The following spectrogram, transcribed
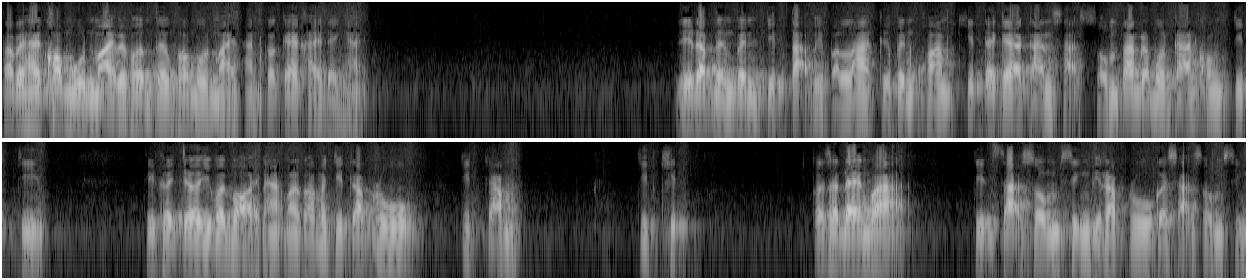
ถ้าไปให้ข้อมูลใหม่ไปเพิ่มเติมข้อมูลใหม่ท่านก็แก้ไขได้ง่าย ระดับหนึ่งเป็นจิตตะวิปลาสคือเป็นความคิดได้แก่อาการสะสมตามกระบวนการของจิตที่ที่เคยเจออยู่บ่อยๆนะฮะหมายความว่าจิตรับรู้จิตจำจิตคิด ก็แสดงว่าจิตสะสมสิ่งที่รับรู้ก็สะสมสิ่ง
